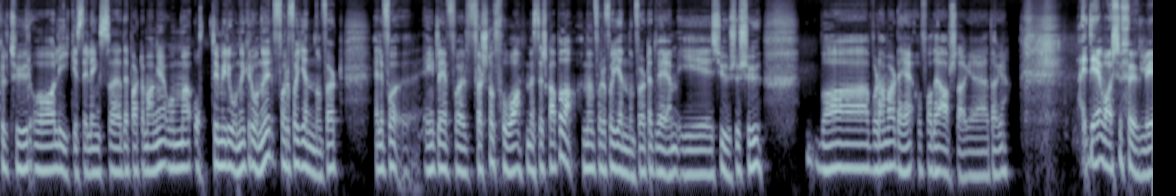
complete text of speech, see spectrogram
Kultur- og likestillingsdepartementet om 80 millioner kroner for å få gjennomført Eller for, egentlig for først å få mesterskapet, da, men for å få gjennomført et VM i 2027. Hva, hvordan var det å få det avslaget, Tage? Nei, Det var selvfølgelig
